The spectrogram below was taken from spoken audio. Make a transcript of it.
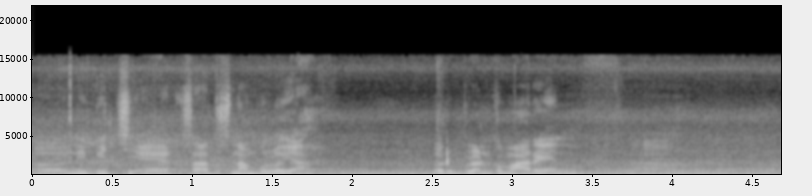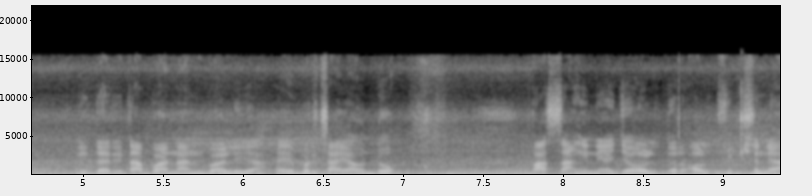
Eh, ini PCX 160 ya. Baru bulan kemarin. Nah, ini dari Tabanan Bali ya. Saya percaya untuk pasang ini aja holder old fiction ya.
